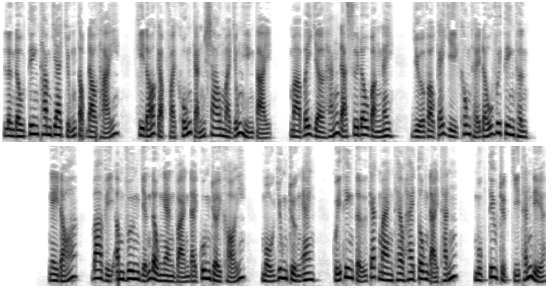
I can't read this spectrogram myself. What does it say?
lần đầu tiên tham gia chủng tộc đào thải, khi đó gặp phải khốn cảnh sao mà giống hiện tại, mà bây giờ hắn đã xưa đâu bằng nay, dựa vào cái gì không thể đấu với tiên thần. Ngày đó, ba vị âm vương dẫn đầu ngàn vạn đại quân rời khỏi, mộ dung trường an, quỷ thiên tử các mang theo hai tôn đại thánh, mục tiêu trực chỉ thánh địa.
